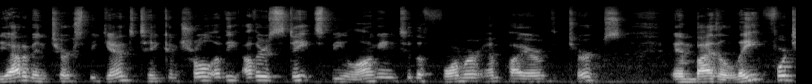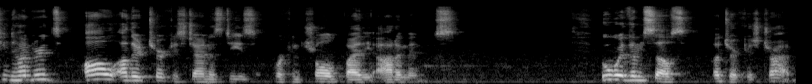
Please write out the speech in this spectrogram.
the Ottoman Turks began to take control of the other states belonging to the former empire of the Turks. And by the late 1400s, all other Turkish dynasties were controlled by the Ottomans, who were themselves a Turkish tribe.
